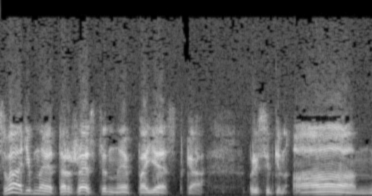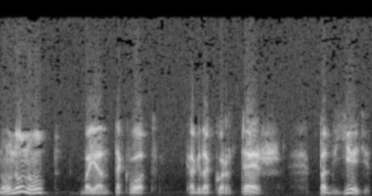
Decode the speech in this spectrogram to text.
свадебная торжественная поездка. Присыпкин. А, ну-ну-ну. Баян. Так вот, когда кортеж подъедет,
